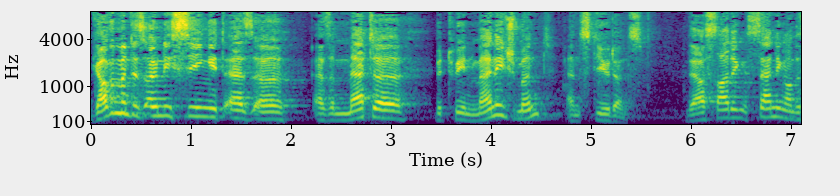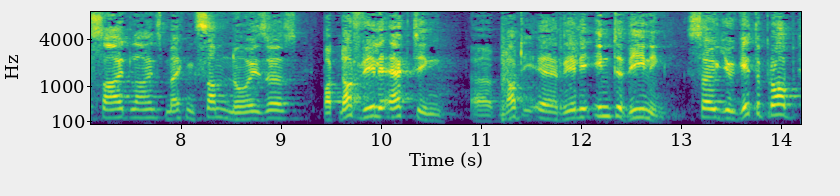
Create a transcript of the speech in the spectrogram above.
Government is only seeing it as a, as a matter between management and students. They are starting, standing on the sidelines, making some noises, but not really acting, uh, not uh, really intervening. So you get the, prob-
